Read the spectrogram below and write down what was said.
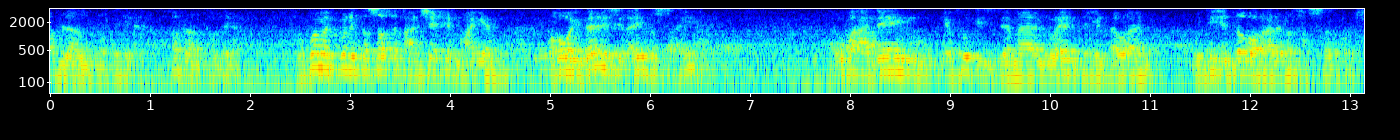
قبل أن تضيع. قبل أن تضيع. ربما تكون أنت ساقط عن شيخ معين وهو يدرس العلم الصحيح. وبعدين يفوت الزمان وينتهي الأوان وتيجي تدور على ما تحصلوش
